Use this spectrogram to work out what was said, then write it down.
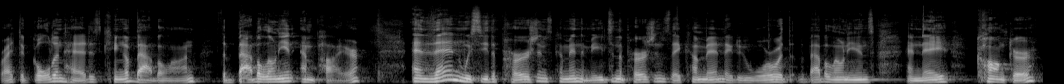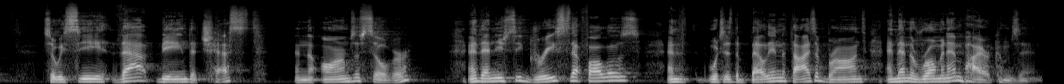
right? The golden head is king of Babylon, the Babylonian Empire, And then we see the Persians come in, the Medes and the Persians, they come in, they do war with the Babylonians, and they conquer. So we see that being the chest and the arms of silver. And then you see Greece that follows, and, which is the belly and the thighs of bronze. And then the Roman Empire comes in,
